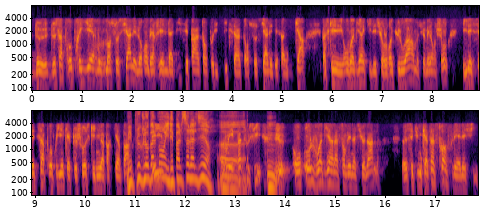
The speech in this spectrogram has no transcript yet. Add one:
de, de s'approprier un mouvement social. Et Laurent Berger l'a dit, c'est pas un temps politique, c'est un temps social et des syndicats. Parce qu'on voit bien qu'il est sur le reculoir, Monsieur Mélenchon. Il essaie de s'approprier quelque chose qui ne lui appartient pas. Mais plus globalement, il n'est pas le seul à le dire. Euh... Oui, pas de souci. Hmm. On, on, le voit bien à l'Assemblée nationale. Euh, c'est une catastrophe les LFI.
